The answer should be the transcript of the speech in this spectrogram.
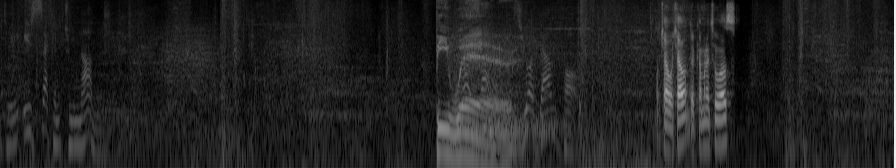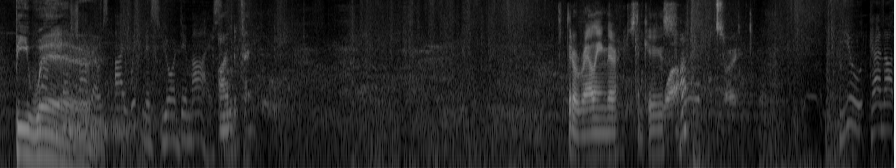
Celerity is second to none. Beware. Is your downfall. Watch out, watch out. They're coming to us. Beware. Shadows, I witness your demise. I'm the tank. Did a rallying there, just in case. What? Sorry. You cannot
